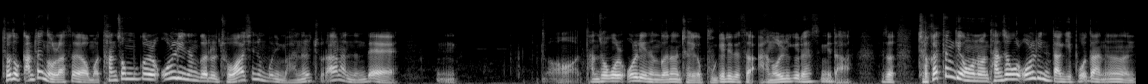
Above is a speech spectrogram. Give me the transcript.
저도 깜짝 놀랐어요. 뭐 탄속을 올리는 거를 좋아하시는 분이 많을 줄 알았는데 음, 어, 탄속을 올리는 거는 저희가 부결이 돼서 안 올리기로 했습니다. 그래서 저 같은 경우는 탄속을 올린다기보다는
